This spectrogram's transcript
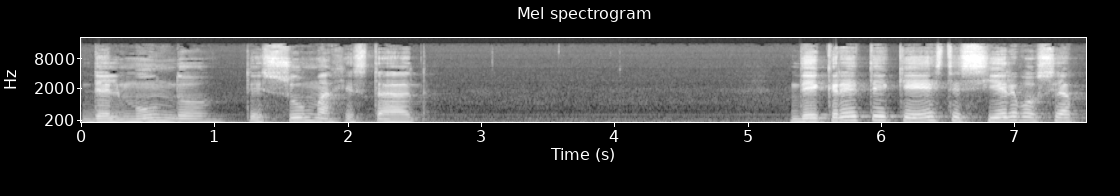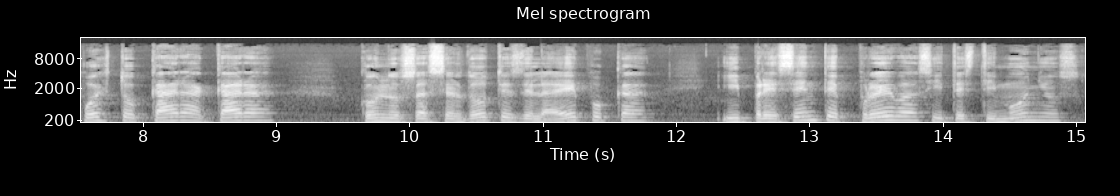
del mundo de su majestad decrete que este siervo sea puesto cara a cara con los sacerdotes de la época y presente pruebas y testimonios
